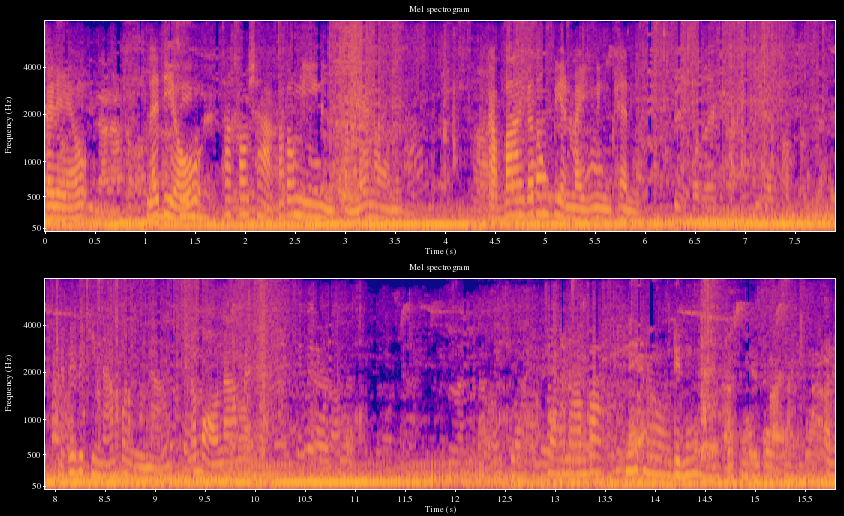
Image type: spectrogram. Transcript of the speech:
ไปแล้ว และเดี๋ยวถ้าเข้าฉากก็ต้องมีอีกหนึ่งแผ่นแน่นอน กลับบ้านก็ต้องเปลี่ยนใหม่อีกหนึ่งแผ่น เดี๋ยวพี่ไปกินน้ำก่อนหรือน้ำน้ำหมอเอาน้ำไหมมองน้ำป่ะไม่เอาเดี๋ยวหนูอะไร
